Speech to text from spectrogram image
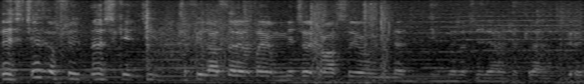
To jest ciężko przy deszczu, ci co chwila serio latają, miecze hałasują i inne dziwne rzeczy dzieją się w tle gry.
